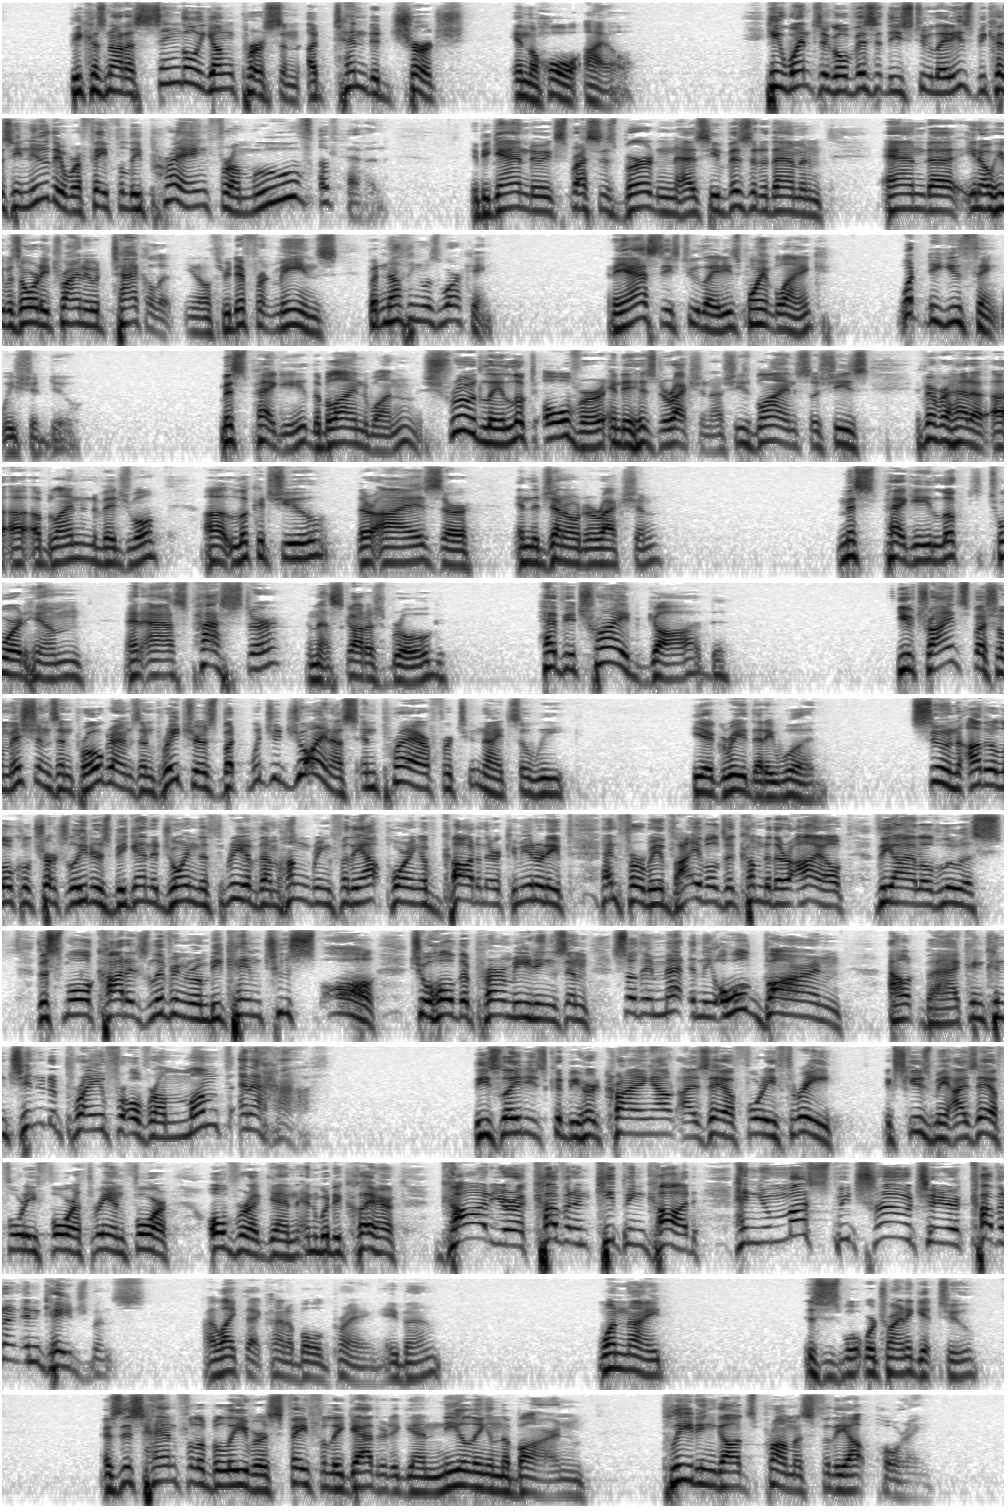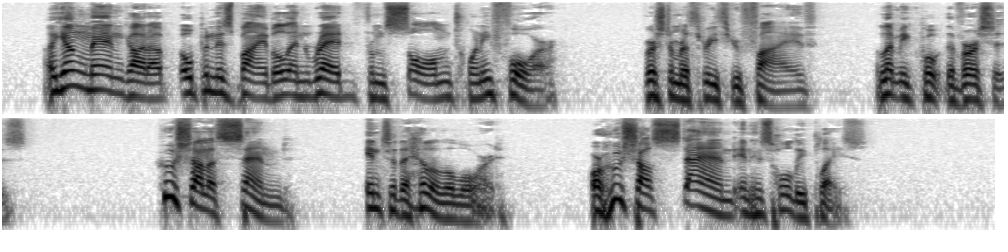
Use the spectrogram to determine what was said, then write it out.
because not a single young person attended church in the whole isle. He went to go visit these two ladies because he knew they were faithfully praying for a move of heaven. He began to express his burden as he visited them and, and, uh, you know, he was already trying to tackle it, you know, through different means, but nothing was working. And he asked these two ladies point blank, what do you think we should do? Miss Peggy, the blind one, shrewdly looked over into his direction. Now she's blind, so she's, if you've ever had a, a, a blind individual, uh, look at you, their eyes are in the general direction. Miss Peggy looked toward him and asked, Pastor, in that Scottish brogue, have you tried God? You've tried special missions and programs and preachers, but would you join us in prayer for two nights a week? He agreed that he would. Soon, other local church leaders began to join the three of them, hungering for the outpouring of God in their community and for revival to come to their isle, the Isle of Lewis. The small cottage living room became too small to hold the prayer meetings. And so they met in the old barn out back and continued to pray for over a month and a half. These ladies could be heard crying out Isaiah 43, excuse me, Isaiah 44, 3 and 4 over again and would declare, God, you're a covenant keeping God and you must be true to your covenant engagements. I like that kind of bold praying. Amen. One night, this is what we're trying to get to. As this handful of believers faithfully gathered again, kneeling in the barn, pleading God's promise for the outpouring, a young man got up, opened his Bible, and read from Psalm 24, verse number 3 through 5. Let me quote the verses. Who shall ascend into the hill of the Lord? Or who shall stand in his holy place?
